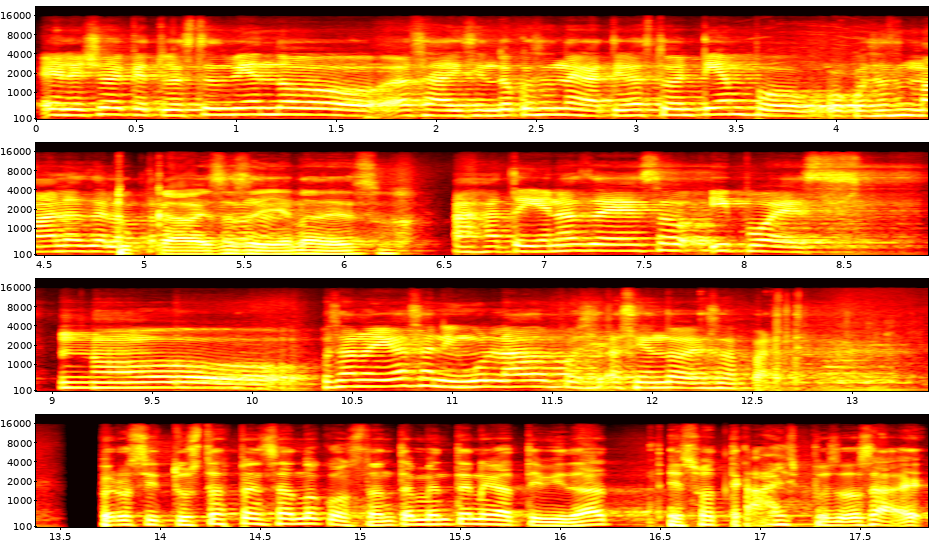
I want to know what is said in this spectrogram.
el hecho de que tú estés viendo, o sea, diciendo cosas negativas todo el tiempo o cosas malas de la tu cabeza se llena de eso. Ajá, te llenas de eso y pues no, o sea, no llegas a ningún lado pues haciendo eso aparte. Pero si tú estás pensando constantemente en negatividad, eso atraes, pues, o sea, e,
